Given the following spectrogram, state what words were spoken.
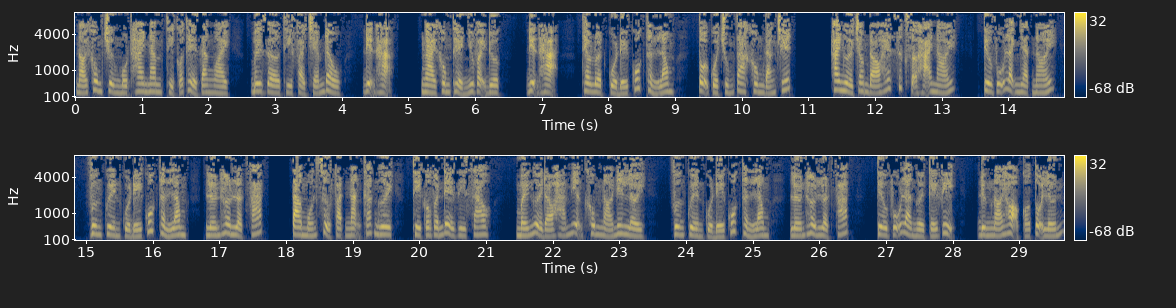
Nói không chừng một hai năm thì có thể ra ngoài, bây giờ thì phải chém đầu. Điện hạ, ngài không thể như vậy được. Điện hạ, theo luật của đế quốc thần long, tội của chúng ta không đáng chết. Hai người trong đó hết sức sợ hãi nói. Tiêu vũ lạnh nhạt nói, vương quyền của đế quốc thần long lớn hơn luật pháp. Ta muốn xử phạt nặng các ngươi, thì có vấn đề gì sao? Mấy người đó há miệng không nói nên lời. Vương quyền của đế quốc thần long lớn hơn luật pháp. Tiêu vũ là người kế vị, đừng nói họ có tội lớn,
